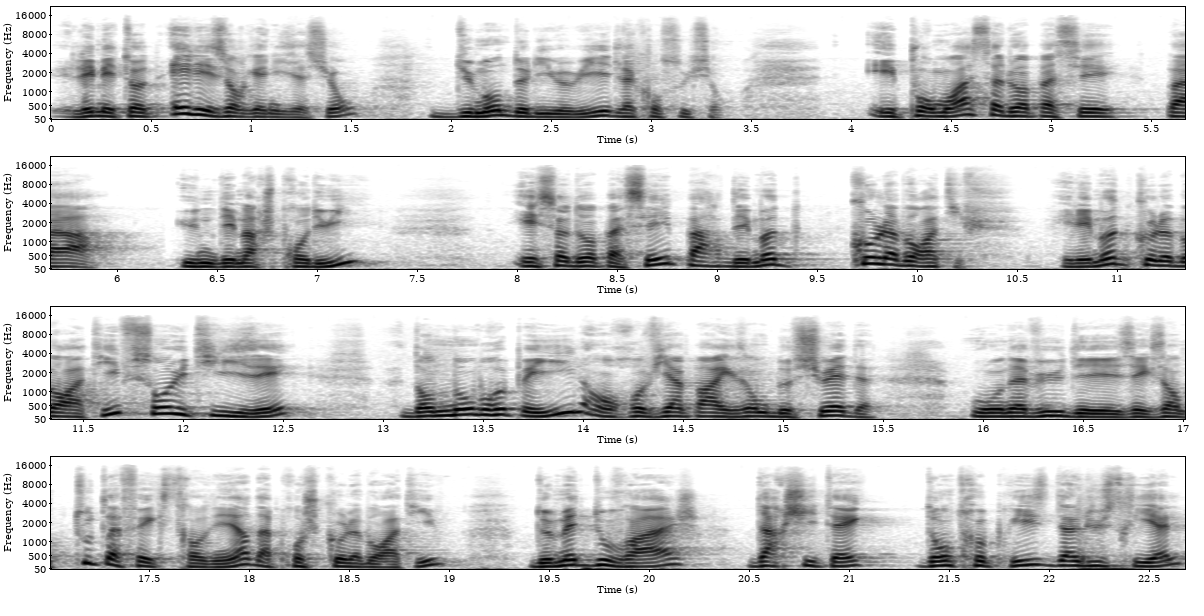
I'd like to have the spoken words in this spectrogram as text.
les méthodes et les organisations du monde de l'immobilier et de la construction. Et pour moi, ça doit passer par une démarche produit et ça doit passer par des modes collaboratifs. Et les modes collaboratifs sont utilisés dans de nombreux pays. Là, on revient par exemple de Suède, où on a vu des exemples tout à fait extraordinaires d'approches collaboratives, de maîtres d'ouvrage, d'architectes, d'entreprises, d'industriels,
